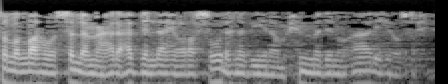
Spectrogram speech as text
صلى الله وسلم على عبد الله ورسوله نبينا محمد وآله وصحبه.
